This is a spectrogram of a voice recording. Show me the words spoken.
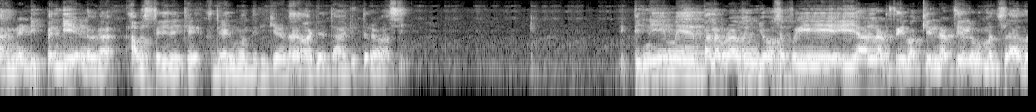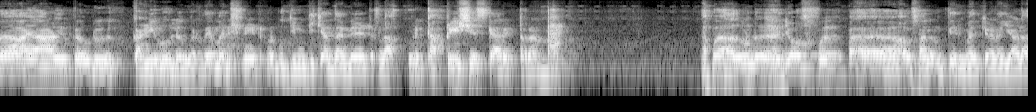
തന്നെ ഡിപ്പെൻഡ് ചെയ്യേണ്ട ഒരു അവസ്ഥയിലേക്ക് അദ്ദേഹം വന്നിരിക്കുകയാണ്. ആകെ ദാരിദ്ര്യവാസി. പിന്നെയും പല പ്രാവശ്യം ജോസഫ് ഈ ഇയാളുടെ അടുത്ത് ഈ വക്കീലിന്റെ അടുത്ത് ചെല്ലുമ്പോൾ മനസ്സിലാകുന്നത് അയാൾക്ക് ഒരു കഴിവുമില്ല. വെറുതെ മനുഷ്യനെ ഇട്ടിട്ട് ബുദ്ധിമുട്ടിക്കാൻ തന്നെയായിട്ടുള്ള ഒരു കപ്രീഷ്യസ് ക്യാരക്ടറാണ് അപ്പൊ അതുകൊണ്ട് ജോസഫ് അവസാനം തീരുമാനിക്കുകയാണ്. ഇയാളെ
